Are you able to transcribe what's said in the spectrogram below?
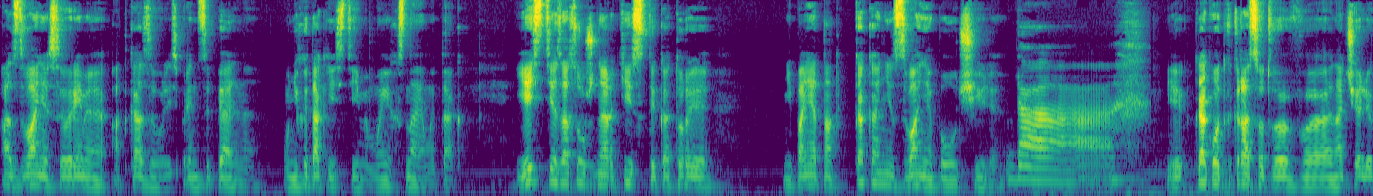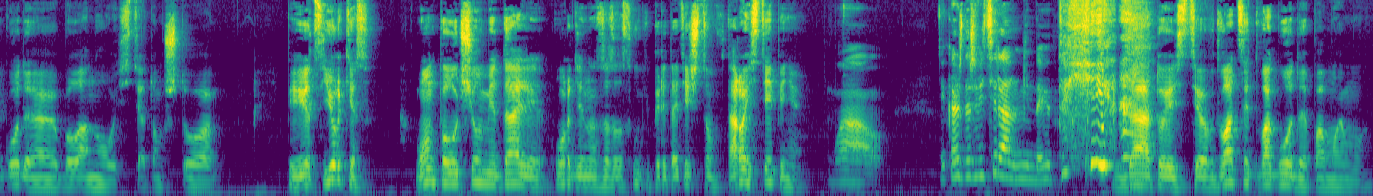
от звания в свое время отказывались принципиально. У них и так есть имя, мы их знаем и так. Есть те заслуженные артисты, которые непонятно, как они звание получили. Да. И как вот как раз вот в, в начале года была новость о том, что певец Юркис, он получил медаль ордена за заслуги перед Отечеством второй степени. Вау. Мне кажется, даже ветеранам не дают такие. Да, то есть э, в 22 года, по-моему.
